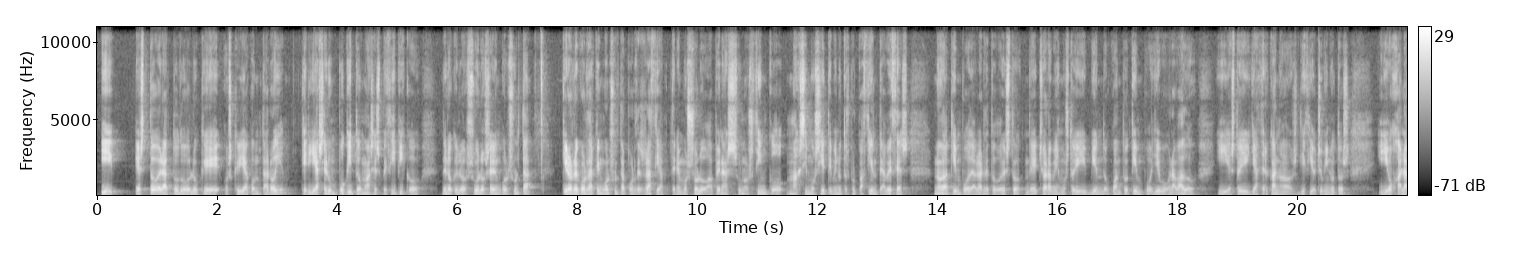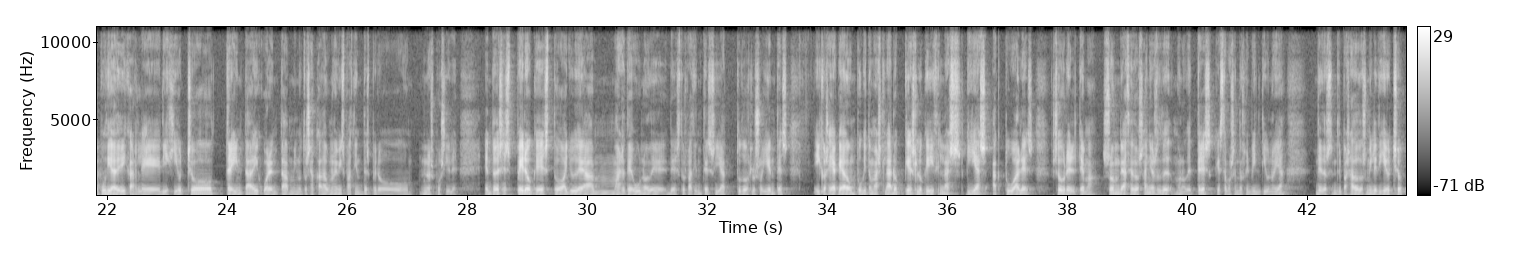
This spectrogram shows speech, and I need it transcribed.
Y esto era todo lo que os quería contar hoy. Quería ser un poquito más específico de lo que lo suelo ser en consulta. Quiero recordar que en consulta, por desgracia, tenemos solo apenas unos 5, máximo 7 minutos por paciente a veces no da tiempo de hablar de todo esto. De hecho, ahora mismo estoy viendo cuánto tiempo llevo grabado y estoy ya cercano a los 18 minutos y ojalá pudiera dedicarle 18, 30 y 40 minutos a cada uno de mis pacientes, pero no es posible. Entonces espero que esto ayude a más de uno de, estos pacientes y a todos los oyentes y que os haya quedado un poquito más claro qué es lo que dicen las guías actuales sobre el tema. Son de hace dos años, bueno, de tres, que estamos en 2021 ya, de del pasado 2018,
